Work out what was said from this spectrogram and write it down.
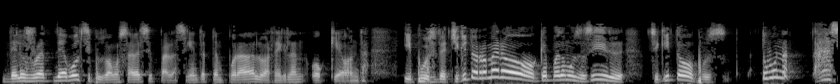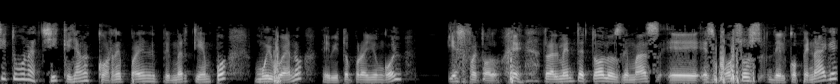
de los Red Devils y pues vamos a ver si para la siguiente temporada lo arreglan o qué onda. Y pues de Chiquito Romero, ¿qué podemos decir? Chiquito, pues tuvo una, ah, sí, tuvo una chica, ya me acordé por ahí en el primer tiempo, muy bueno, evitó por ahí un gol, y eso fue todo. Realmente todos los demás eh, esbozos del Copenhague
